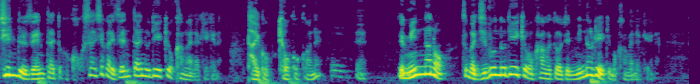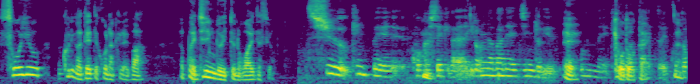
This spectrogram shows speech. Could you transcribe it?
人類全体とか国際社会全体の利益を考えなきゃいけない。大国強国はね、ええ。でみんなのつまり自分の利益も考えてほしいみんなの利益も考えなきゃいけない。そういう国が出てこなければやっぱり人類っていうのは終わりですよ習近平国家主席がいろんな場で人類運命共同体という言葉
